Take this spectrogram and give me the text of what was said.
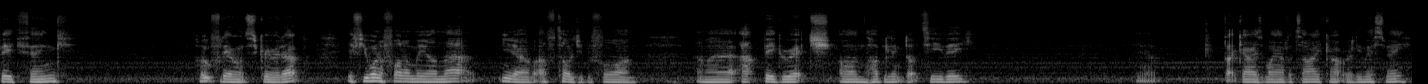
big thing. Hopefully I won't screw it up if you want to follow me on that, you know, I've told you before, I'm, I'm uh, at Big Rich on hobbylink.tv. You know, that guy's my avatar, he can't really miss me.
